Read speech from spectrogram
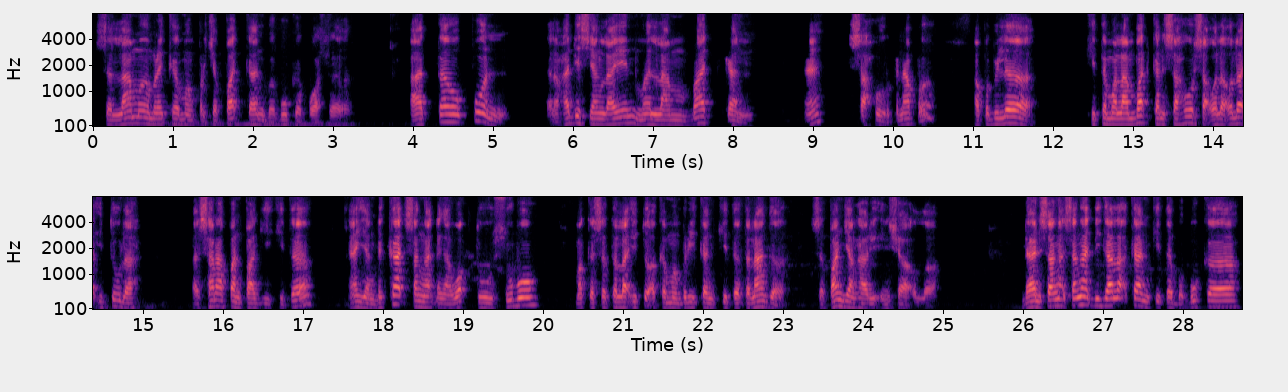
selama mereka mempercepatkan berbuka puasa ataupun dalam hadis yang lain melambatkan eh, sahur. Kenapa? Apabila kita melambatkan sahur seolah-olah itulah uh, sarapan pagi kita eh, yang dekat sangat dengan waktu subuh maka setelah itu akan memberikan kita tenaga sepanjang hari insya-Allah. Dan sangat-sangat digalakkan kita berbuka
